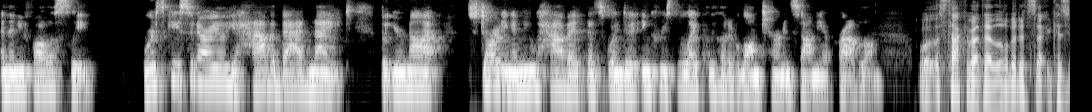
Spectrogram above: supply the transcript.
and then you fall asleep. Worst case scenario, you have a bad night, but you're not starting a new habit that's going to increase the likelihood of a long term insomnia problem. Well, let's talk about that a little bit because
